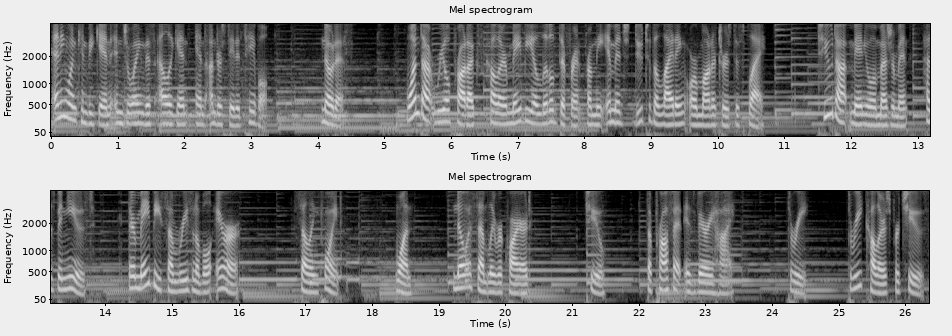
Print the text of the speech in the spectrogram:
anyone can begin enjoying this elegant and understated table. Notice, 1. Real product's color may be a little different from the image due to the lighting or monitor's display. 2. Dot Manual measurement has been used. There may be some reasonable error. Selling point 1. No assembly required. 2. The profit is very high. 3. Three colors for choose.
